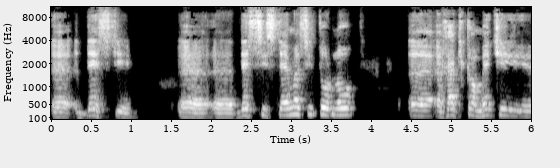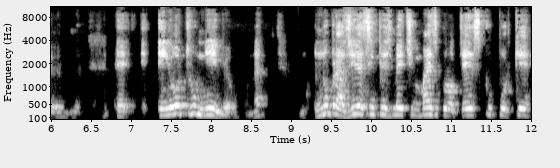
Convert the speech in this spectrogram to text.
é, deste, é, desse sistema se tornou é, radicalmente é, em outro nível. Né? No Brasil é simplesmente mais grotesco porque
